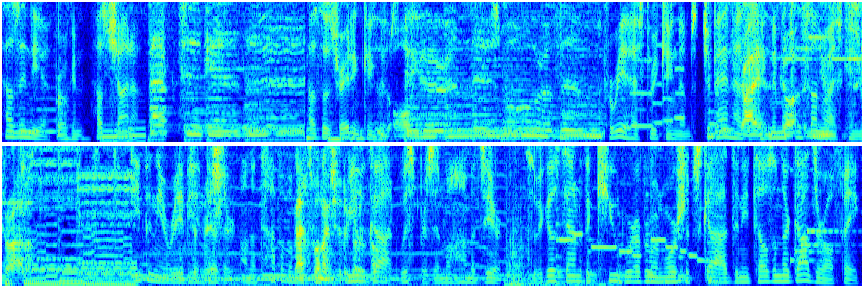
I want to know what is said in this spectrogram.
How's India? Broken. How's China? Back together. How's those trading This is kingdoms? awesome. Bigger and there's more of them. Korea has three kingdoms. Japan This has a kingdom. It's the Sunrise Kingdom. Deep in the Arabian It's a mission. desert, on the top of a That's mountain, when I should've a real god whispers in Muhammad's ear. So he goes down to the cube where everyone worships gods, and he tells them their gods are all fake.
